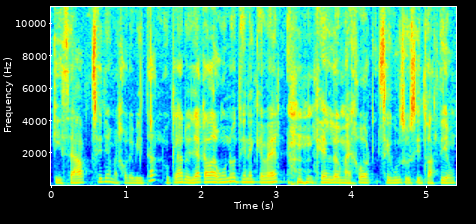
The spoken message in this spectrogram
quizá sería mejor evitarlo. Claro, ya cada uno tiene que ver qué es lo mejor según su situación.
